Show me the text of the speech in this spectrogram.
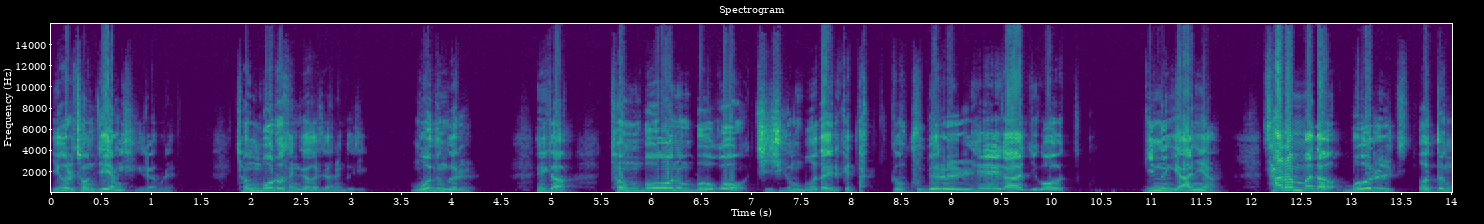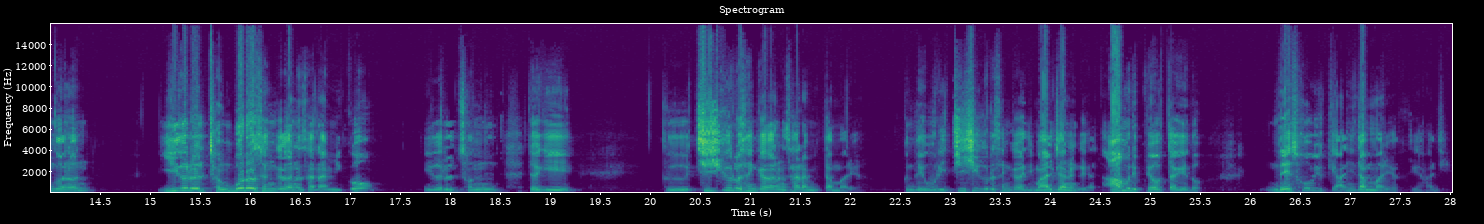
이걸 존재 양식이라고 그래. 정보로 생각하자는 거지. 모든 거를. 그러니까 정보는 뭐고 지식은 뭐다 이렇게 딱 그 구별을 해가지고 있는 게 아니야. 사람마다 뭐를 어떤 거는 이거를 정보로 생각하는 사람이 있고 이거를 전 저기 그 지식으로 생각하는 사람이 있단 말이야. 근데 우리 지식으로 생각하지 말자는 거야. 아무리 배웠다 해도 내 소유가 아니단 말이야. 그게 하지.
